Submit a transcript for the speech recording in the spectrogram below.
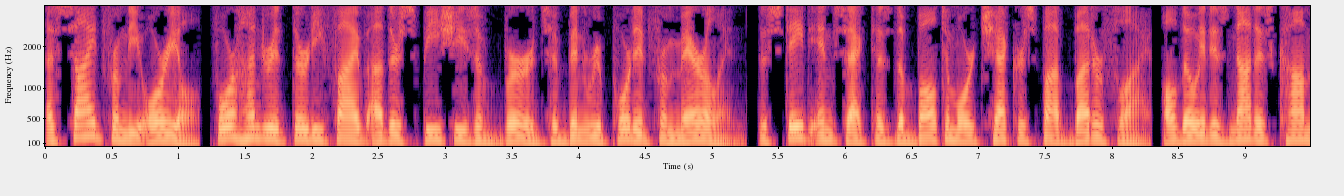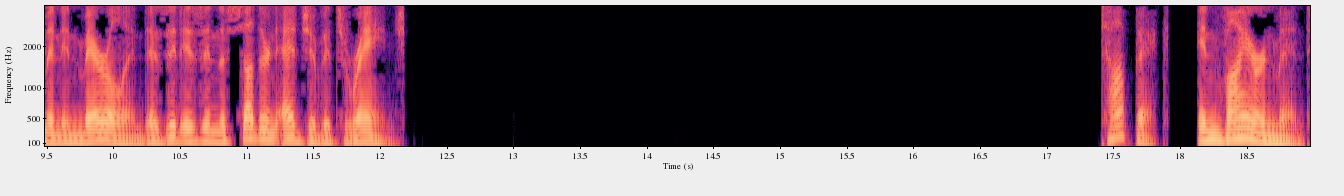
Aside from the oriole, 435 other species of birds have been reported from Maryland. The state insect is the Baltimore checkerspot butterfly, although it is not as common in Maryland as it is in the southern edge of its range. Topic: Environment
